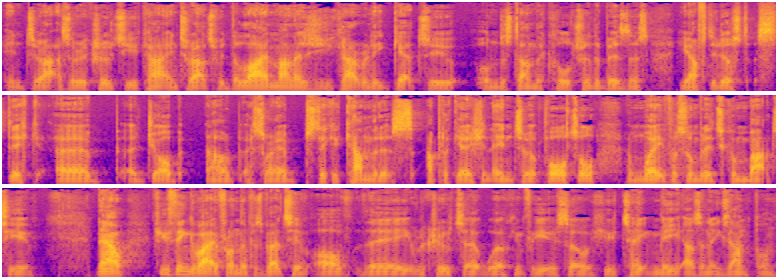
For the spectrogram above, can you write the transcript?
interact as a recruiter. You can't interact with the line managers. You can't really get to understand the culture of the business. You have to just stick a, a job, uh, sorry, stick a candidate's application into a portal and wait for somebody to come back to you. Now, if you think about it from the perspective of the recruiter working for you, so if you take me as an example,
